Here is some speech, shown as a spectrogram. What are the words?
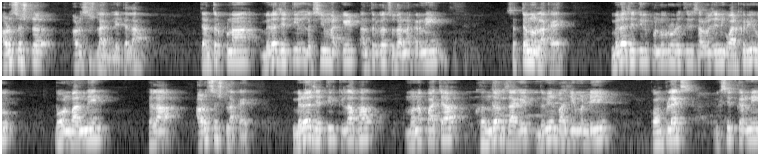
अडुसष्ट अडुसष्ट लाख दिले त्याला. त्यानंतर पुन्हा मिरज येथील लक्ष्मी मार्केट अंतर्गत सुधारणा करणे सत्त्याण्णव लाख आहेत. मिरज येथील पंढरपूर रोड येथील सार्वजनिक वारकरी भवन बांधणे त्याला अडुसष्ट लाख आहेत. मिरज येथील किल्ला भाग मनपाच्या खंदक जागेत नवीन भाजी मंडी कॉम्प्लेक्स विकसित करणे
